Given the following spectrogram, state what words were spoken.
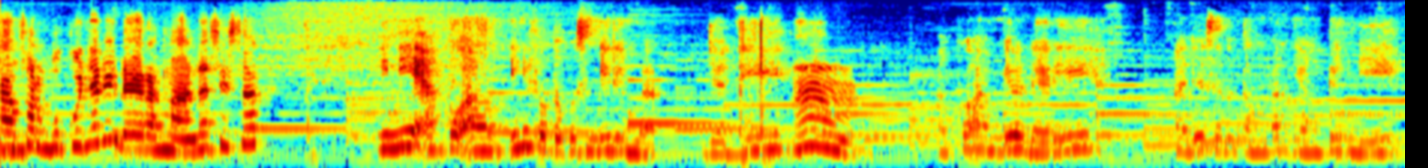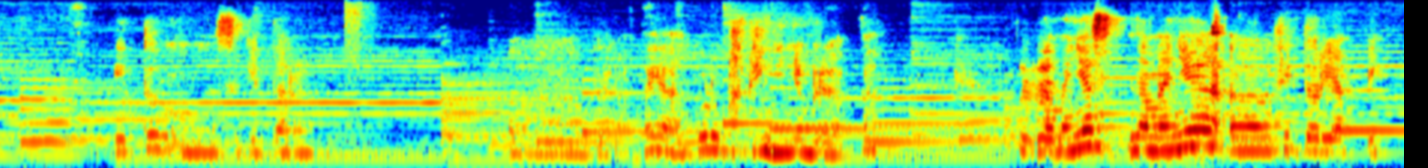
cover bukunya di daerah mana sih, Sar? Ini aku ini fotoku sendiri, Mbak. Jadi hmm. aku ambil dari ada satu tempat yang tinggi itu um, sekitar uh, berapa ya aku lupa tingginya berapa namanya namanya uh, Victoria Peak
